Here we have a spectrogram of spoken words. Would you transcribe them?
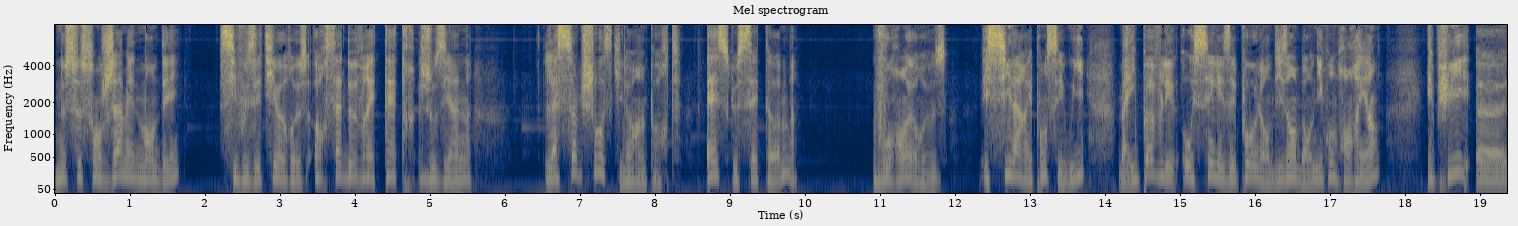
ne se sont jamais demandé si vous étiez heureuse. Or, ça devrait être, Josiane, la seule chose qui leur importe. Est-ce que cet homme vous rend heureuse? Et si la réponse est oui, bah, ils peuvent hausser les épaules en disant bah, on n'y comprend rien, et puis euh,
